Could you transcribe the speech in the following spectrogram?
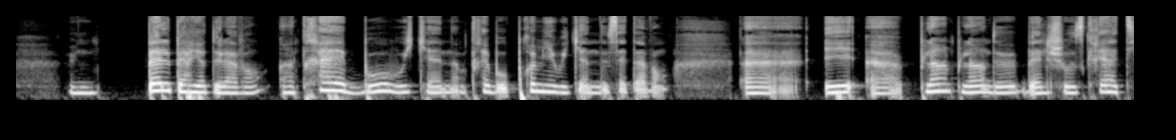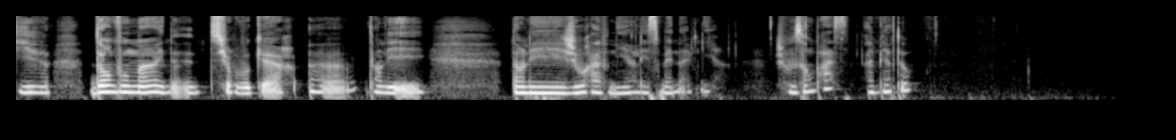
une belle période de l'Avent, un très beau week-end, un très beau premier week-end de cet Avant, euh, et euh, plein plein de belles choses créatives dans vos mains et sur vos cœurs euh, dans les jours à venir, les semaines à venir. Je vous embrasse, à bientôt.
